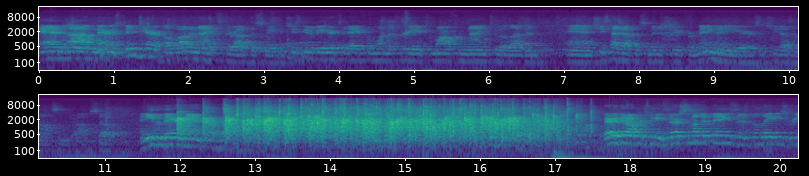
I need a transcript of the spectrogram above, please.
And uh, Mary's been here a lot of nights throughout this week, and she's going to be here today from 1 to 3, and tomorrow from 9 to 11. And she's headed up this ministry for many, many years, and she does an awesome job. So, an even bigger hand for her. Very good opportunities. There are some other things. There's the ladies' some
